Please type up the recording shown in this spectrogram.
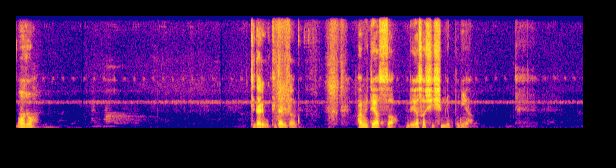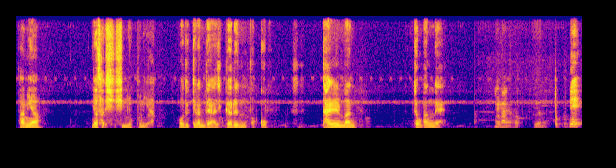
맞아. 기다리고 기다리던 밤이 되었어. 근데 6시 16분이야. 밤이야. 6시 16분이야. 어둡긴 한데 아직 별은 없고 달만 좀 밝네. 네.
